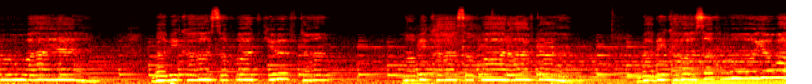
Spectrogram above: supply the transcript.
who I am, but because of what you've done, not because of what I've done, but because of who you are.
